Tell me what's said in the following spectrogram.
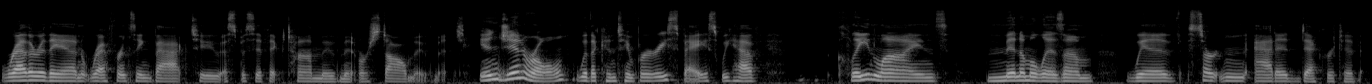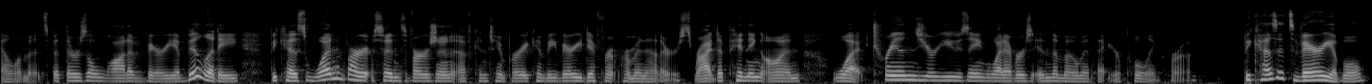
rather than referencing back to a specific time movement or style movement. In general, with a contemporary space, we have clean lines, minimalism with certain added decorative elements. But there's a lot of variability because one person's version of contemporary can be very different from another's, right? Depending on what trends you're using, whatever's in the moment that you're pulling from. Because it's variable,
